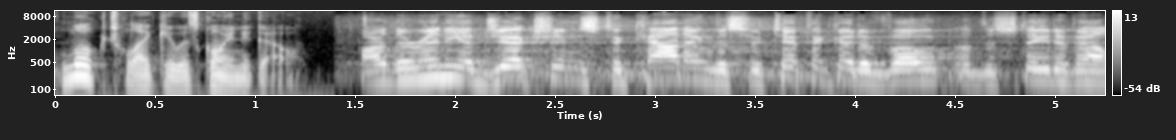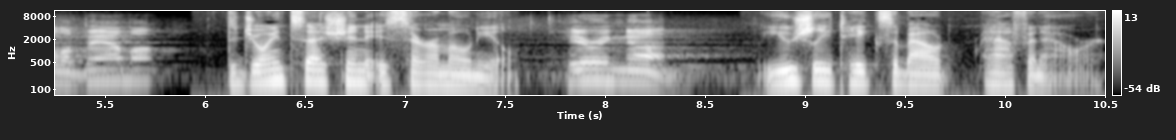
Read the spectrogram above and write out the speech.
looked like it was going to go. are there any objections to counting the certificate of vote of the state of Alabama? The joint session is ceremonial. Hearing none. It usually takes about half an hour.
